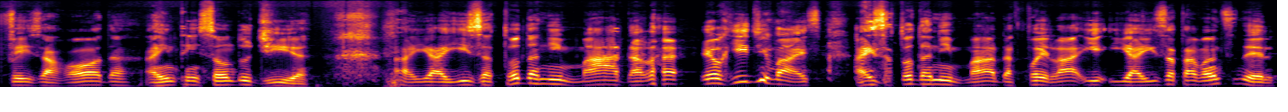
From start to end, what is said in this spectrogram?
fez a roda, a intenção do dia. Aí a Isa toda animada, eu ri demais. A Isa toda animada foi lá e, e a Isa estava antes dele,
